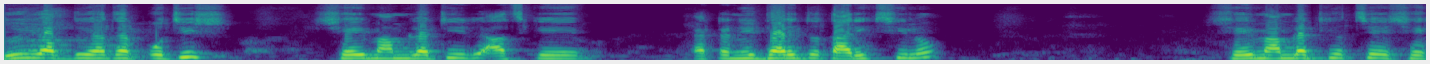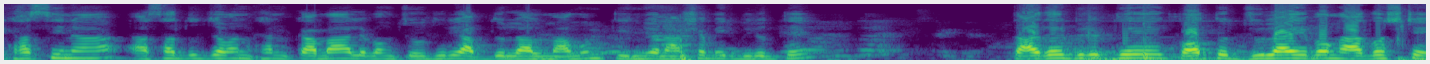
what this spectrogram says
দুই অব দুই হাজার পঁচিশ সেই মামলাটির আজকে একটা নির্ধারিত তারিখ ছিল। সেই মামলাটি হচ্ছে শেখ হাসিনা আসাদুজ্জামান খান কামাল এবং চৌধুরী আব্দুল আল মামুন তিনজন আসামির বিরুদ্ধে। তাদের বিরুদ্ধে গত জুলাই এবং আগস্টে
